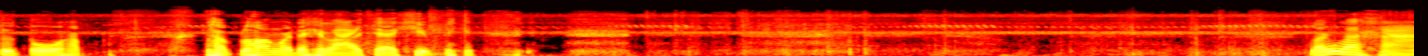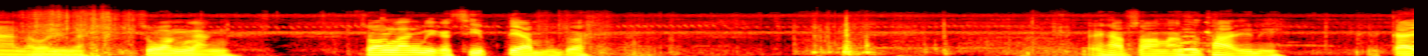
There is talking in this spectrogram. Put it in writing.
สู้โตครับรับรองว่าได้หลายแค่คลิปนี้หลังละหาแล้วนี่ไหมสองหลังสองหลังนี่ก็ซิปเต็มเหมือนตัวนะครับสองหลังสุดท้ายนี่ใกล้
